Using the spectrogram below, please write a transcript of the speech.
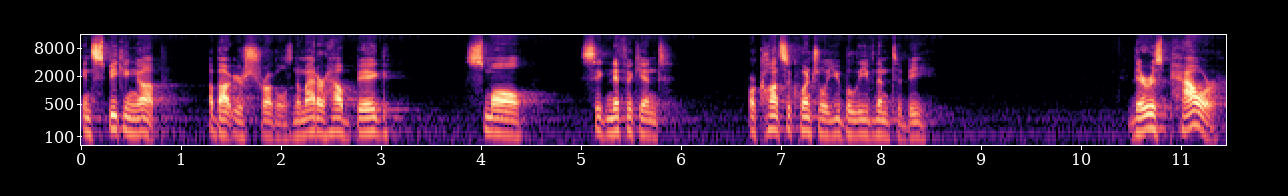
in speaking up about your struggles, no matter how big, small, significant, or consequential you believe them to be. There is power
